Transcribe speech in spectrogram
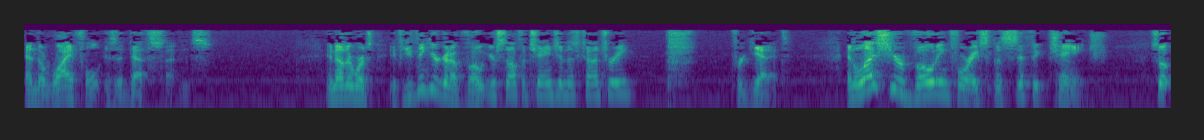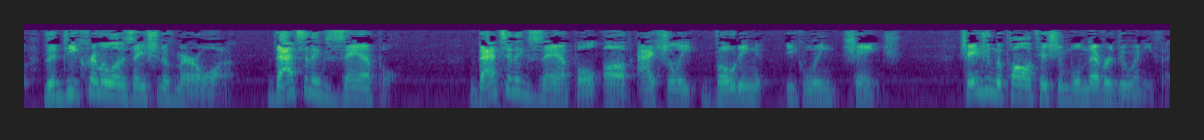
and the rifle is a death sentence. In other words, if you think you're going to vote yourself a change in this country, pff, forget it. Unless you're voting for a specific change, so the decriminalization of marijuana, that's an example. That's an example of actually voting equaling change. Changing the politician will never do anything.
